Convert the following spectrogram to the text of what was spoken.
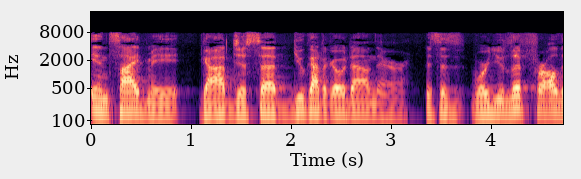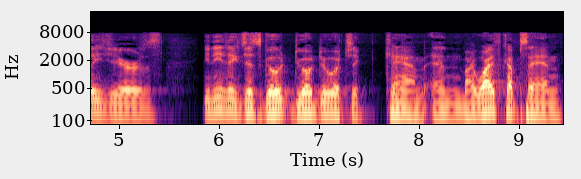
inside me, God just said, "You got to go down there. This is where you lived for all these years. You need to just go go do what you can." And my wife kept saying,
